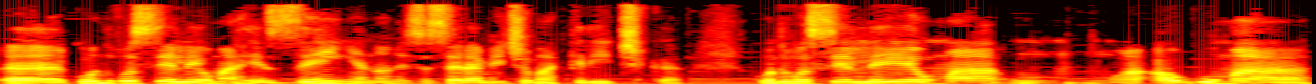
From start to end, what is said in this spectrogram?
é, quando você lê uma resenha, não necessariamente uma crítica, quando você lê uma, uma alguma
